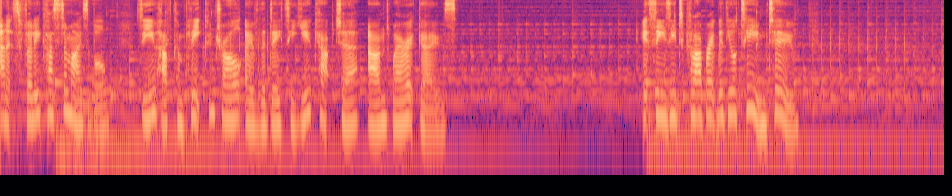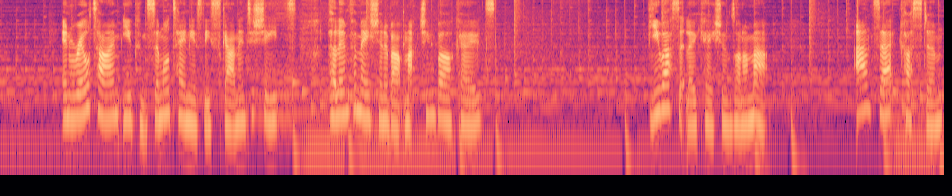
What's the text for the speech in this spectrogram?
and it's fully customizable, so you have complete control over the data you capture and where it goes. It's easy to collaborate with your team too. In real time, you can simultaneously scan into sheets, pull information about matching barcodes, view asset locations on a map, and set custom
